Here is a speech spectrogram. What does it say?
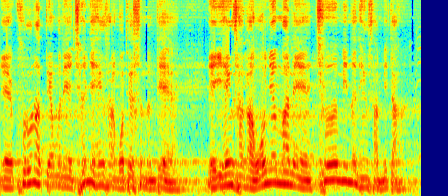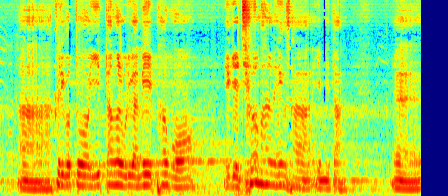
예, 코로나 때문에 전혀 행사를 못 했었는데, 예, 이 행사가 5년 만에 처음 있는 행사입니다. 아, 그리고 또 이 땅을 우리가 매입하고, 이게 처음 하는 행사입니다. 예,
